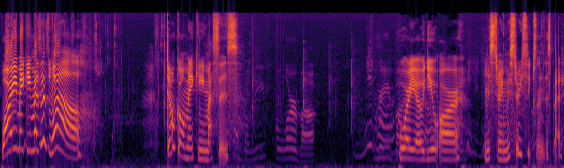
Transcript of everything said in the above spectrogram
Why are you making messes? well? Don't go making messes. Wario, you are Mystery. Mystery sleeps in this bed.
